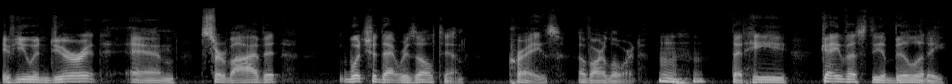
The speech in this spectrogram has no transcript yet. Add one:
if you endure it and survive it, what should that result in? Praise of our Lord. Mm-hmm. That He gave us the ability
